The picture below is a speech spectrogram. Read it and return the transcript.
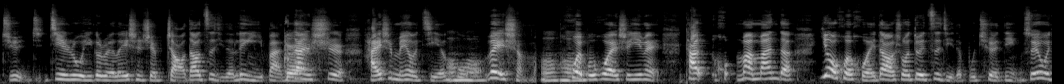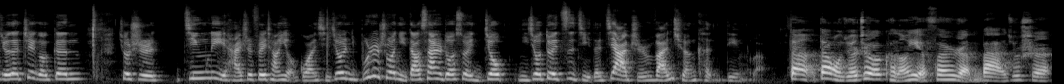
去进入一个 relationship，找到自己的另一半，但是还是没有结果。为什么？会不会是因为他会慢慢的又会回到说对自己的不确定？所以我觉得这个跟就是经历还是非常有关系。就是你不是说你到三十多岁你就你就对自己的价值完全肯定了。但但我觉得这个可能也分人吧，就是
